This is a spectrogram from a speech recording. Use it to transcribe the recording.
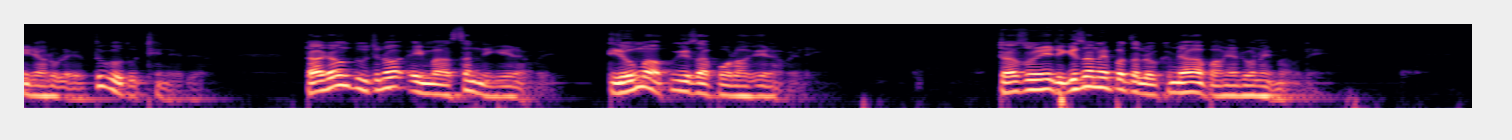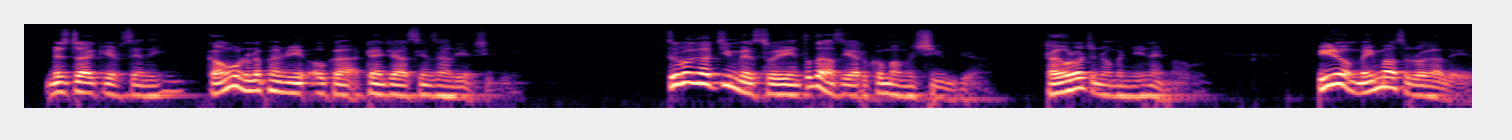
နေတာလို့လည်းသူ့ကိုယ်သူထင်တယ်ဗျာ ဒါကြောင့်သူကျွန်တော်အိမ်မှာဆက်နေခဲ့တာပဲဒီတော့မှအခုကိစ္စပေါ်လာခဲ့တာပဲလေဒါဆိုရင်ဒီကိစ္စနဲ့ပတ်သက်လို့ခင်ဗျားကဘာများပြောနိုင်ပါသလဲမစ္စတာကစ်ဆန်သည်ကောင်းကင်လုံးဖက်မြေအုပ်ကအတန်ကြာစဉ်းစားလျက်ရှိသည်သူဘက်ကကြည့်မယ်ဆိုရင်တသက်စရာတော့မှမရှိဘူးဗျာဒါကတော့ကျွန်တော်မငြင်းနိုင်ပါဘူးပြီးတော့မိမဆိုတော့ကလည်း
